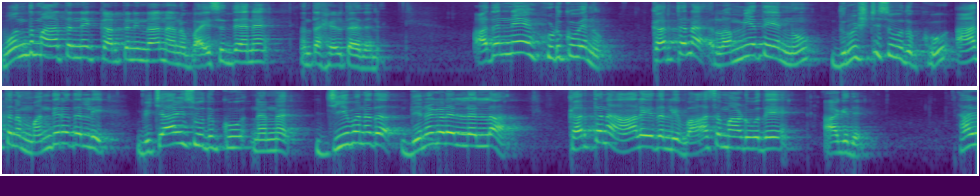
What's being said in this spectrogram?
ಒಂದು ಮಾತನ್ನೇ ಕರ್ತನಿಂದ ನಾನು ಬಯಸಿದ್ದೇನೆ ಅಂತ ಹೇಳ್ತಾ ಇದ್ದೇನೆ. ಅದನ್ನೇ ಹುಡುಕುವೆನು. ಕರ್ತನ ರಮ್ಯತೆಯನ್ನು ದೃಷ್ಟಿಸುವುದಕ್ಕೂ ಆತನ ಮಂದಿರದಲ್ಲಿ ವಿಚಾರಿಸುವುದಕ್ಕೂ ನನ್ನ ಜೀವನದ ದಿನಗಳಲ್ಲೆಲ್ಲ ಕರ್ತನ ಆಲಯದಲ್ಲಿ ವಾಸ ಮಾಡುವುದೇ ಆಗಿದೆ. ಆಗ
